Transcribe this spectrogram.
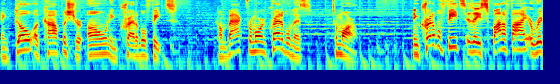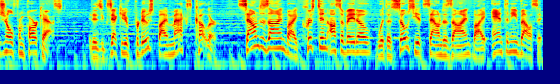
and go accomplish your own incredible feats. Come back for more incredibleness tomorrow. Incredible Feats is a Spotify original from Parcast. It is executive produced by Max Cutler. Sound design by Kristen Acevedo with associate sound design by Anthony Valsic.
